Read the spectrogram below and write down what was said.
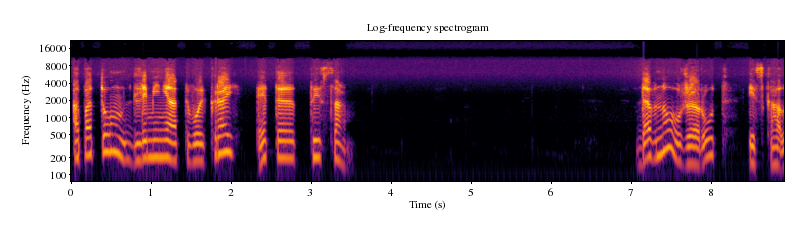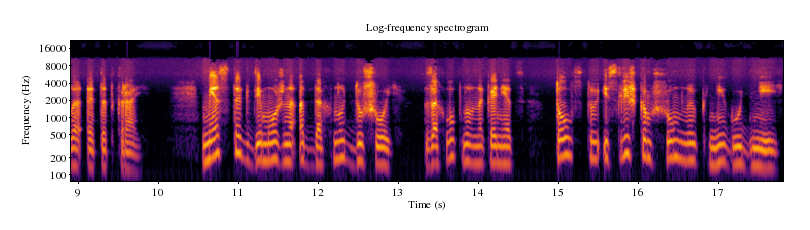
А потом для меня твой край — это ты сам». Давно уже Рут искала этот край. Место, где можно отдохнуть душой, захлопнув, наконец, толстую и слишком шумную книгу дней.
